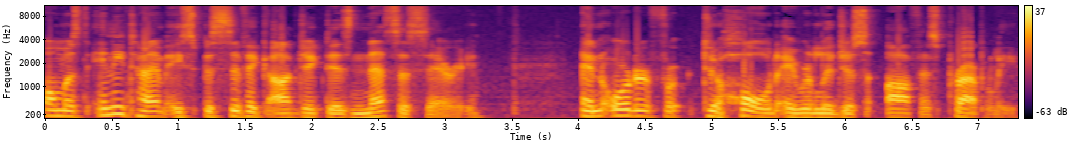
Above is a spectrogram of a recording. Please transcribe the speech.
almost any time a specific object is necessary in order for, to hold a religious office properly.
